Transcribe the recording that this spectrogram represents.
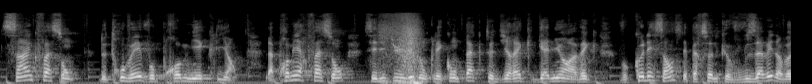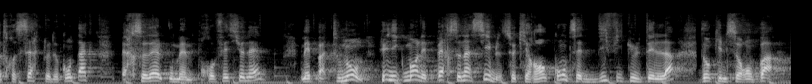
cinq façons de trouver vos premiers clients. La première façon, c'est d'utiliser donc les contacts direct gagnant avec vos connaissances, les personnes que vous avez dans votre cercle de contact, personnel ou même professionnel, mais pas tout le monde, uniquement les personnes cibles, ceux qui rencontrent cette difficulté-là, donc ils ne seront pas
